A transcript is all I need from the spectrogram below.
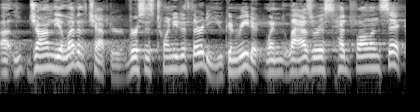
Uh, John, the 11th chapter, verses 20 to 30, you can read it. When Lazarus had fallen sick,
